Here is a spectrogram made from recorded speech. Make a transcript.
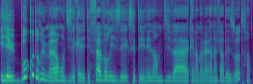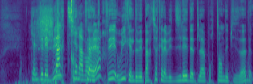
Et il y a eu beaucoup de rumeurs. On disait qu'elle était favorisée, que c'était une énorme diva, qu'elle en avait rien à faire des autres. Qu'elle devait partir avant l'heure. contacté- Oui, qu'elle devait partir, qu'elle avait dealé d'être là pour tant d'épisodes.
